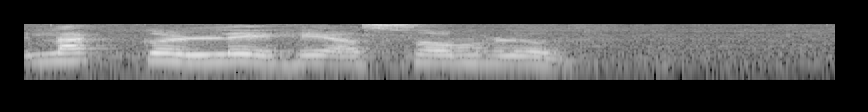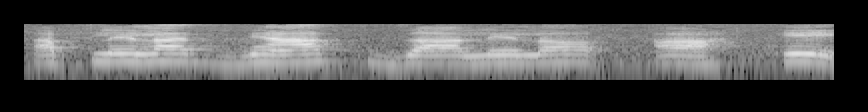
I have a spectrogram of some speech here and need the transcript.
ला कळले हे असं म्हणून आपल्याला ज्ञात झालेलं आहे.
